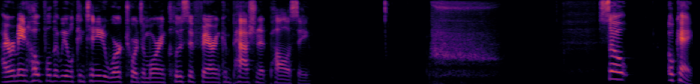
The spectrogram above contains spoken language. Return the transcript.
I remain hopeful that we will continue to work towards a more inclusive, fair, and compassionate policy. So, okay.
